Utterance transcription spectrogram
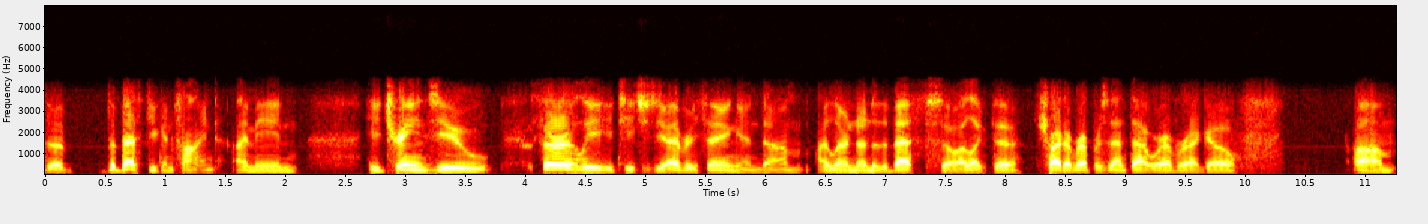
the the best you can find. I mean, he trains you thoroughly. He teaches you everything, and um, I learned under the best. So I like to try to represent that wherever I go. Um,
